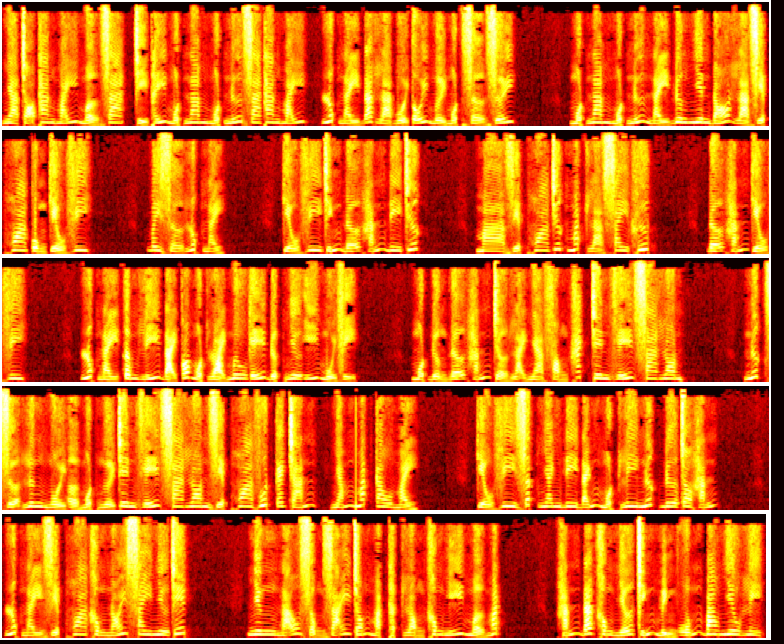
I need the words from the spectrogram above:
Nhà trọ thang máy mở ra, chỉ thấy một nam một nữ ra thang máy, lúc này đã là buổi tối 11 giờ dưới. Một nam một nữ này đương nhiên đó là Diệp Hoa cùng Kiều Vi. Bây giờ lúc này, Kiều Vi chính đỡ hắn đi trước. Mà Diệp Hoa trước mắt là say khướt. Đỡ hắn Kiều Vi. Lúc này tâm lý đại có một loại mưu kế được như ý mùi vị. Một đường đỡ hắn trở lại nhà phòng khách trên ghế salon. Nước rửa lưng ngồi ở một người trên ghế salon Diệp Hoa vuốt cái chán, nhắm mắt cau mày. Kiều Vi rất nhanh đi đánh một ly nước đưa cho hắn. Lúc này Diệp Hoa không nói say như chết. Nhưng não rộng rãi chóng mặt thật lòng không nghĩ mở mắt. Hắn đã không nhớ chính mình uống bao nhiêu ly.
